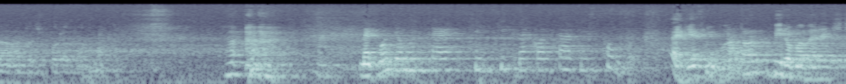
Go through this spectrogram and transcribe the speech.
56-os forradalmat. megmondjam, hogy te kik, kiknek adtál 10 pontot? Egész nyugodtan, bírom a verést.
